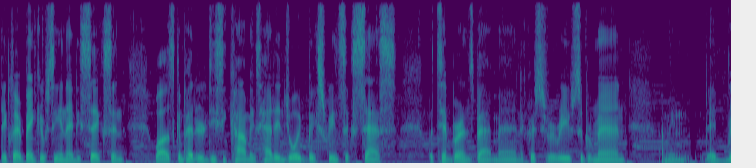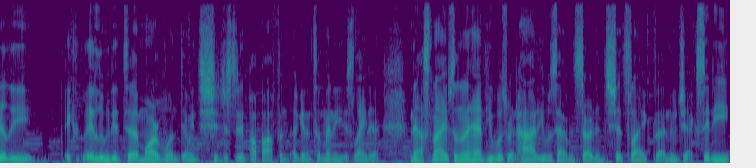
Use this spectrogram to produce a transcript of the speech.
declared bankruptcy in 96. And while its competitor DC Comics had enjoyed big screen success with Tim Burton's Batman, Christopher Reeve's Superman, I mean, it really ex- alluded to Marvel, and I mean, shit just didn't pop off again until many years later. Now, Snipes, on the other hand, he was red hot. He was having started in shits like the New Jack City,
